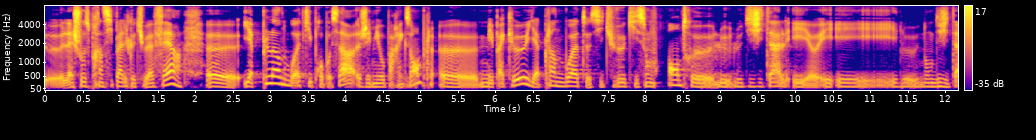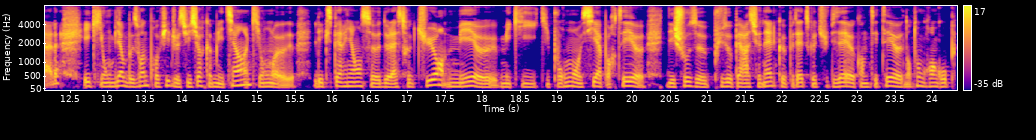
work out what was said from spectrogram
euh, la chose principale que tu vas faire, euh, il y a plein de boîtes qui proposent ça. Gemio par exemple, mais pas que. Il y a plein de boîtes, si tu veux, qui sont entre le, digital et, et, et, le non digital et qui ont bien besoin de profils, je suis sûre, comme les tiens, qui ont l'expérience de la structure, mais mais qui, qui pourront aussi apporter des choses plus opérationnelles que peut-être ce que tu faisais euh, quand tu étais euh, dans ton grand groupe.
